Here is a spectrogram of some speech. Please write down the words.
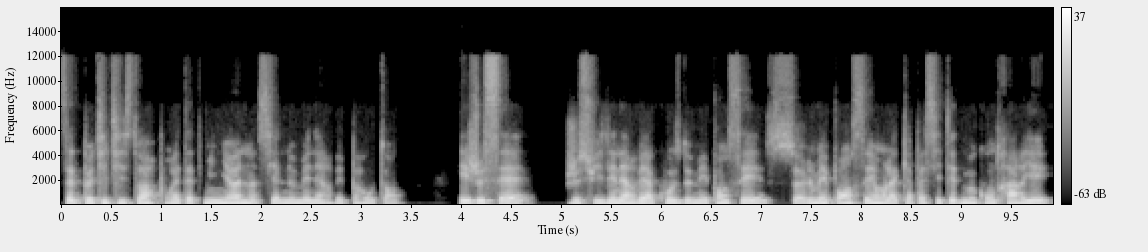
cette petite histoire pourrait être mignonne si elle ne m'énervait pas autant. Et je sais, je suis énervée à cause de mes pensées, seules mes pensées ont la capacité de me contrarier,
